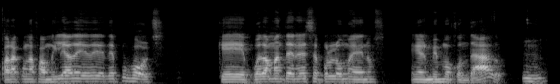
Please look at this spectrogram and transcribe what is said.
para con la familia de, de, de Pujols, que pueda mantenerse por lo menos en el mismo condado. Ujú.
